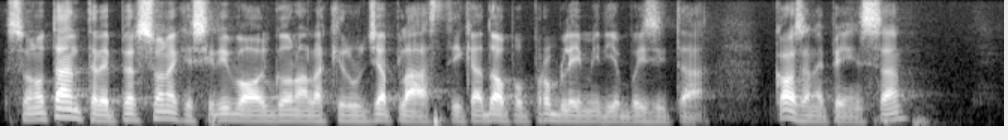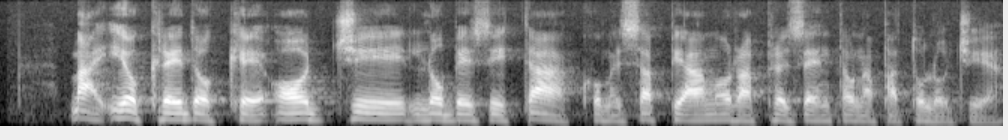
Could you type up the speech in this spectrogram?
Sono tante le persone che si rivolgono alla chirurgia plastica dopo problemi di obesità. Cosa ne pensa? Ma io credo che oggi l'obesità, come sappiamo, rappresenta una patologia.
